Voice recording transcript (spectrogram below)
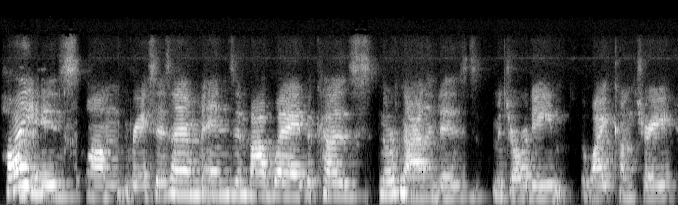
How mm-hmm. um, racism in Zimbabwe? Because Northern Ireland is majority white country,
